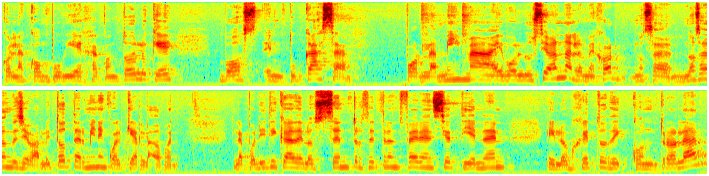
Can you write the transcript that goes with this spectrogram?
con la compu vieja, con todo lo que vos en tu casa por la misma evolución, a lo mejor no sabe, dónde llevarlo y todo termina en cualquier lado. Bueno, la política de los centros de transferencia tienen el objeto de controlar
